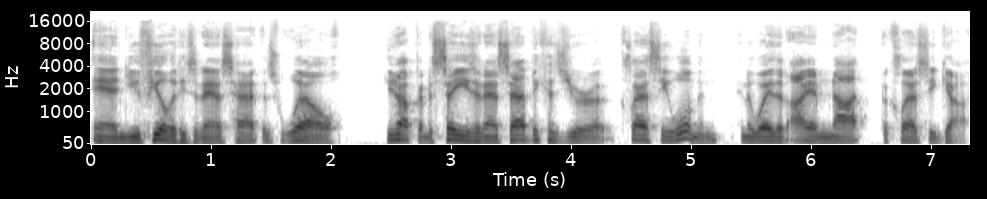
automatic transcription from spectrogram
and you feel that he's an asshat as well. You're not going to say he's an asshat because you're a classy woman in a way that I am not a classy god.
